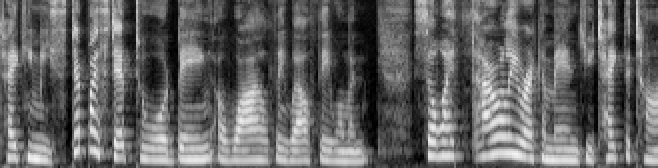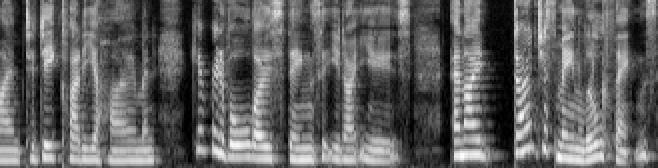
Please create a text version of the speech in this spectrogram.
taking me step by step toward being a wildly wealthy woman. So I thoroughly recommend you take the time to declutter your home and get rid of all those things that you don't use. And I don't just mean little things.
